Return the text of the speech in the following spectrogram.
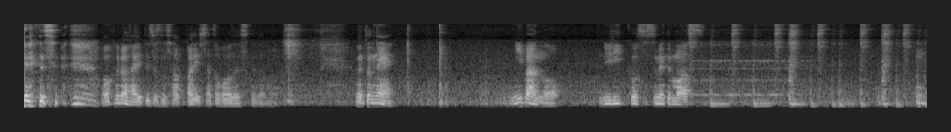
お風呂入ってちょっとさっぱりしたところですけども。うんとね2番のリリックを進めてます。うん。うん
